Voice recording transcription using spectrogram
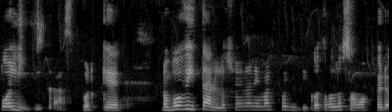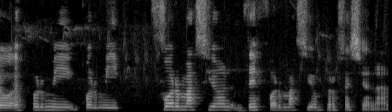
políticas, porque no puedo evitarlo, soy un animal político, todos lo somos, pero es por mi, por mi formación, de formación profesional.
